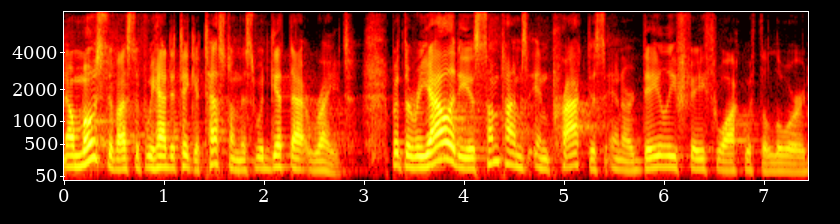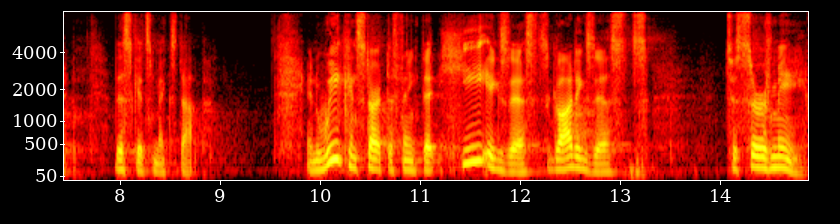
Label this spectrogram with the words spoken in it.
Now, most of us, if we had to take a test on this, would get that right. But the reality is, sometimes in practice, in our daily faith walk with the Lord, this gets mixed up. And we can start to think that He exists, God exists, to serve me.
